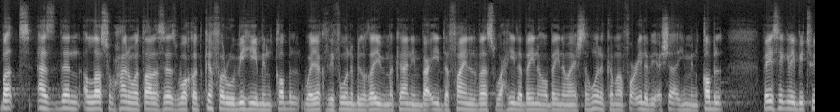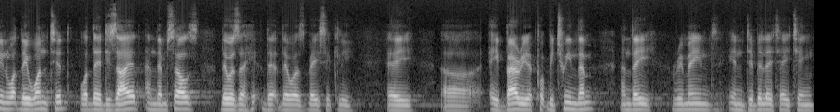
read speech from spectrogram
But as then Allah subhanahu wa ta'ala says, وَقَدْ كَفَرُوا بِهِ مِنْ قَبْلِ وَيَقْذِفُونَ بِالْغَيْبِ مَكَانٍ بَعِيدٍ The final verse, وَحِيلَ بَيْنَهُ وَبَيْنَ مَا يَشْتَهُونَ كَمَا فُعِلَ بِأَشَائِهِمْ مِنْ قَبْلِ Basically between what they wanted, what they desired and themselves, there was, a, there was basically a, uh, a barrier put between them and they remained in debilitating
